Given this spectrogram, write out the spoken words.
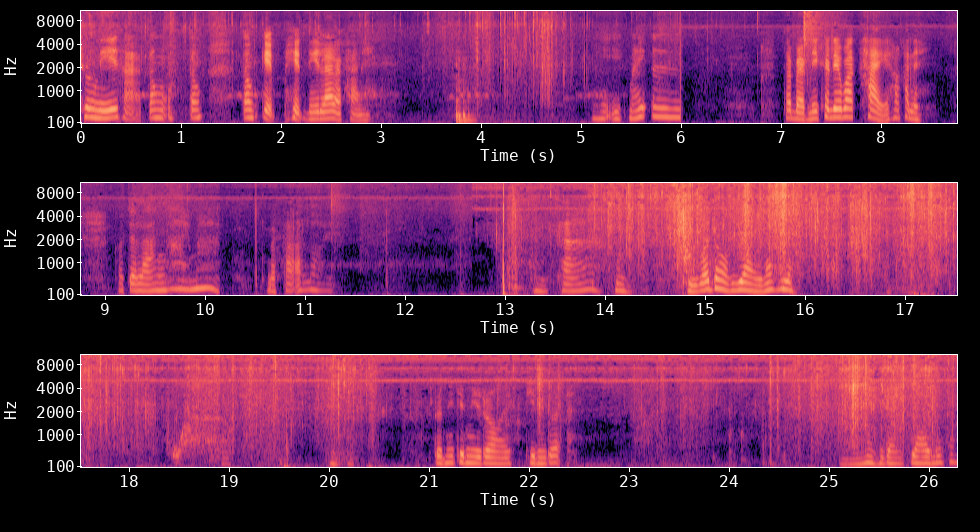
ช่วงนี้ค่ะ ต้องต้องต้องเก็บเห็ดนี้แล้วล่ะค่ะนี่มีอีกไหมเออถ้าแบบนี้เขาเรียกว่าไข่เขาค่ะนี่ก็จะล้างง่ายมากนะคะอร่อยนี่ค่ะถือว่าดอกใหญ่นะคะเนี่ย ตัวนี้จะมีรอยกินด้วยนี่ดอกใหญ่เลยค่ะ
